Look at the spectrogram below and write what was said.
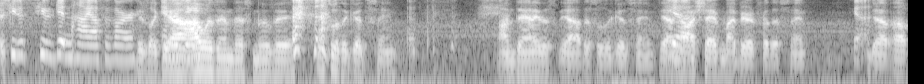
like he just he was getting high off of our. he's like, energy. yeah, I was in this movie. this was a good scene. I'm Danny. This yeah, this was a good scene. Yeah, Yeah. no, I shaved my beard for this scene. Yeah. Yeah. Oh,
